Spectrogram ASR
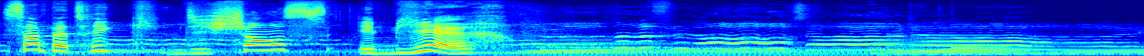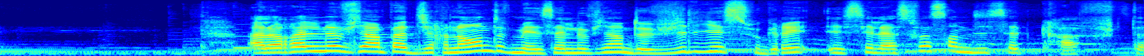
Saint-Patrick dit chance et bière. Alors elle ne vient pas d'Irlande, mais elle nous vient de Villiers-sous-Gré et c'est la 77 Craft.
